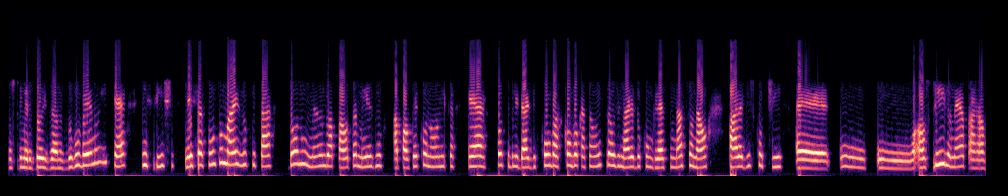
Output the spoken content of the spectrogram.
nos primeiros dois anos do governo e quer insiste nesse assunto, mas o que está dominando a pauta mesmo, a pauta econômica, é a possibilidade de convocação extraordinária do Congresso Nacional para discutir é, o, o, auxílio, né, a,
